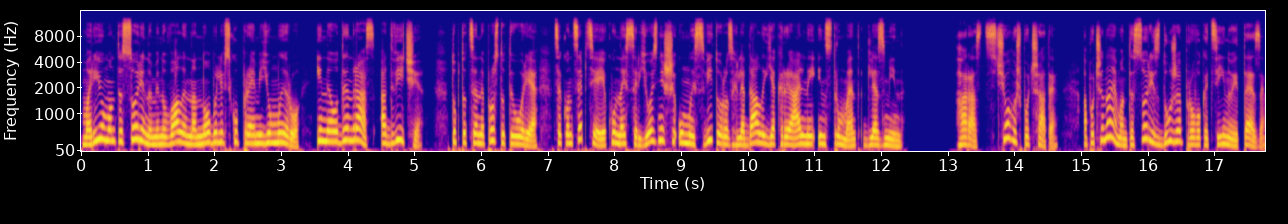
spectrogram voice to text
Марію Монтесорі номінували на Нобелівську премію миру. І не один раз, а двічі. Тобто це не просто теорія, це концепція, яку найсерйозніші уми світу розглядали як реальний інструмент для змін. Гаразд, з чого ж почати? А починає Монтесорі з дуже провокаційної тези.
